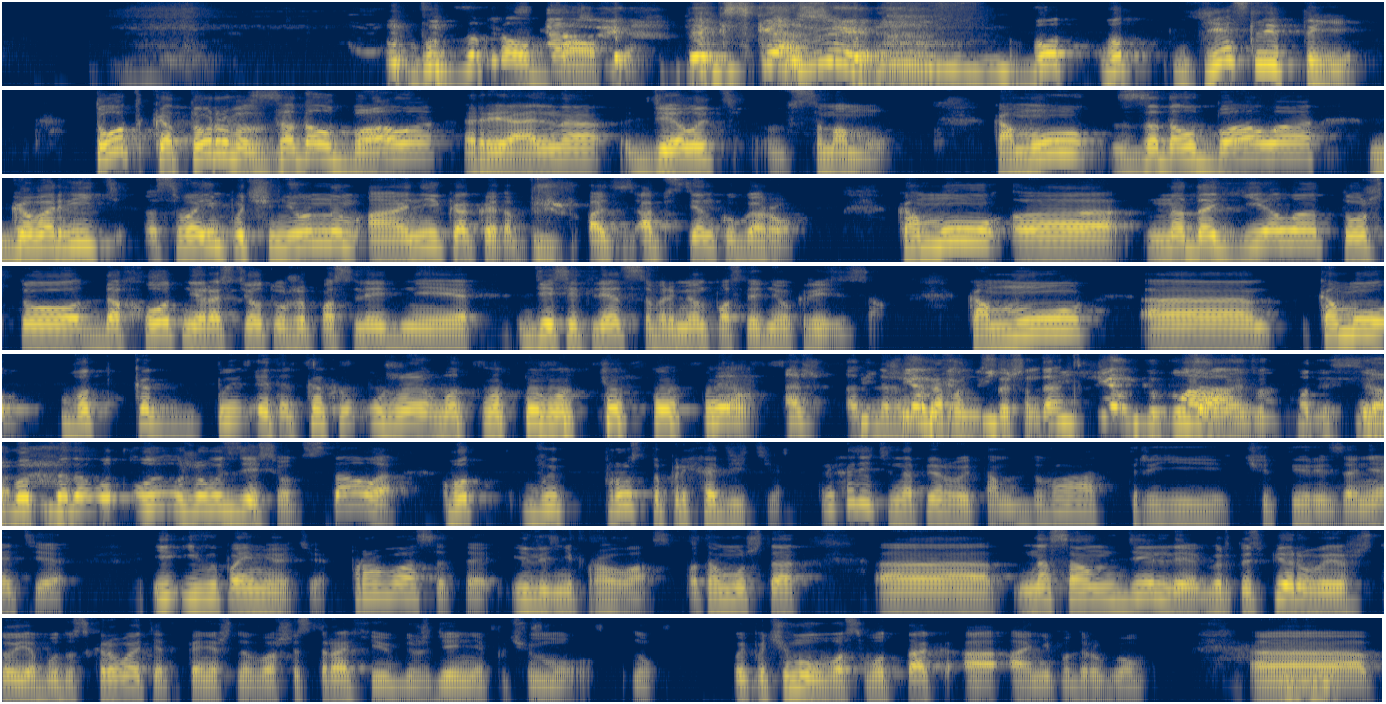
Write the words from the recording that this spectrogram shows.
Вот задолбался. Так скажи, Вот, вот если ты тот, которого задолбало реально делать самому. Кому задолбало говорить своим подчиненным, а они как это, пш, об стенку горох. Кому э, надоело то, что доход не растет уже последние 10 лет со времен последнего кризиса. Кому кому вот как бы это, как уже вот вот вот что-то прям аж печенка, даже микрофон не слышен, да? Печенка плавает. Да, вот, вот, вот когда вот уже вот здесь вот стало, вот вы просто приходите, приходите на первые там два, три, четыре занятия, и, и вы поймете, про вас это или не про вас. Потому что э, на самом деле, говорю, то есть первое, что я буду скрывать, это, конечно, ваши страхи и убеждения, почему, ну, почему у вас вот так, а, а не по-другому. Э,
